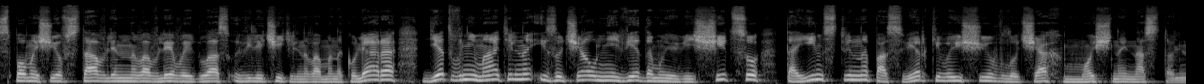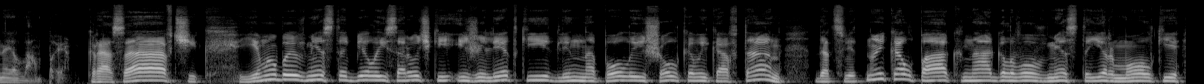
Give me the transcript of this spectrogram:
С помощью вставленного в левый глаз увеличительного монокуляра дед внимательно изучал неведомую вещицу, таинственно посверкивающую в лучах мощной настольной лампы. Красавчик! Ему бы вместо белой сорочки и жилетки длиннополый шелковый кафтан да цветной колпак на голову вместо ермолки,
